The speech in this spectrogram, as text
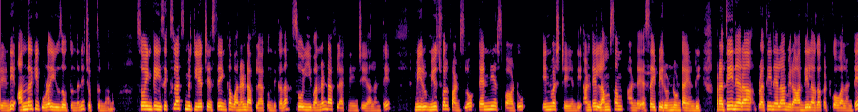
చేయండి. అందరికీ కూడా యూజ్ అవుతుందని చెప్తున్నాను. సో ఇంకా ఈ సిక్స్ ల్యాక్స్ మీరు క్లియర్ చేస్తే ఇంకా వన్ అండ్ హాఫ్ ల్యాక్ ఉంది కదా. సో ఈ వన్ అండ్ హాఫ్ ల్యాక్ని ఏం చేయాలంటే మీరు మ్యూచువల్ ఫండ్స్లో టెన్ ఇయర్స్ పాటు ఇన్వెస్ట్ చేయండి. అంటే లంసమ్ అండ్ ఎస్ఐపి రెండు ఉంటాయండి. ప్రతి నెల ప్రతి నెల మీరు ఆర్డీ లాగా కట్టుకోవాలంటే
